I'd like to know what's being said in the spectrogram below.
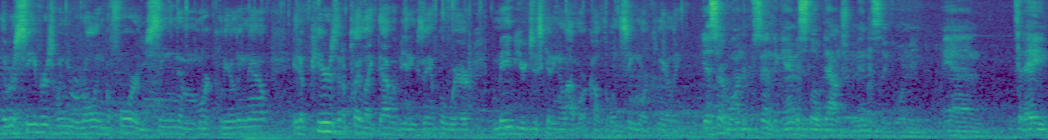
the receivers when you were rolling before? Are you seeing them more clearly now? It appears that a play like that would be an example where maybe you're just getting a lot more comfortable and seeing more clearly. Yes, sir, 100%. The game has slowed down tremendously for me. And today,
